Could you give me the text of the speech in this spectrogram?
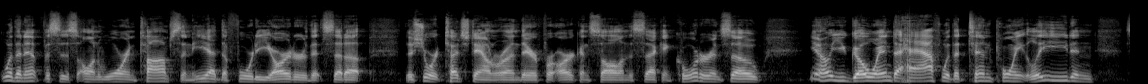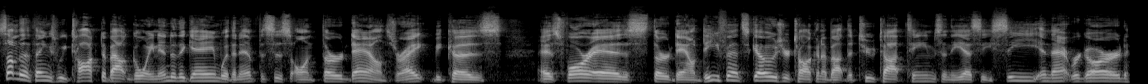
with an emphasis on Warren Thompson, he had the 40 yarder that set up the short touchdown run there for Arkansas in the second quarter. And so, you know, you go into half with a 10 point lead, and some of the things we talked about going into the game with an emphasis on third downs, right? Because as far as third down defense goes, you're talking about the two top teams in the SEC in that regard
